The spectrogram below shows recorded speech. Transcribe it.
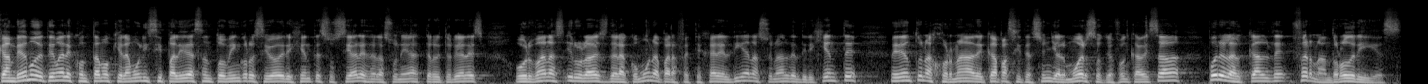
Cambiamos de tema, les contamos que la Municipalidad de Santo Domingo recibió dirigentes sociales de las unidades territoriales urbanas y rurales de la comuna para festejar el Día Nacional del Dirigente mediante una jornada de capacitación y almuerzo que fue encabezada por el alcalde Fernando Rodríguez.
